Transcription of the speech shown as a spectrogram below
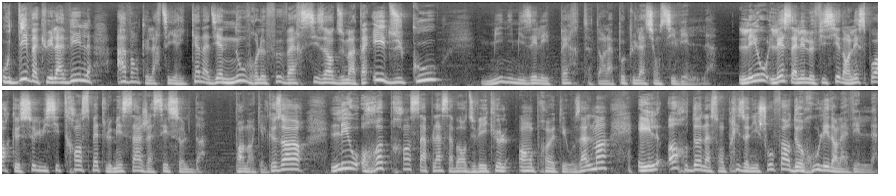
ou d'évacuer la ville avant que l'artillerie canadienne n'ouvre le feu vers 6 heures du matin et du coup, minimiser les pertes dans la population civile. Léo laisse aller l'officier dans l'espoir que celui-ci transmette le message à ses soldats. Pendant quelques heures, Léo reprend sa place à bord du véhicule emprunté aux Allemands et il ordonne à son prisonnier chauffeur de rouler dans la ville.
